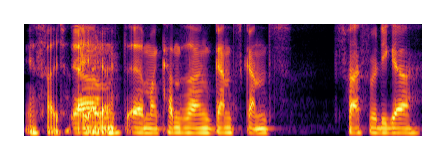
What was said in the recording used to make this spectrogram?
Er ist halt. Ja, äh, und äh, man kann sagen, ganz, ganz fragwürdiger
